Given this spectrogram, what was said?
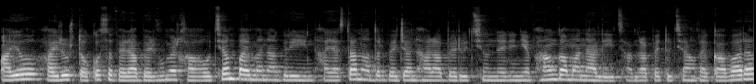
այո 100%-ը վերաբերվում էր խաղաղության պայմանագրին, Հայաստան-Ադրբեջան հարաբերություններին եւ հանգամանալից հանրապետության ղեկավարը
